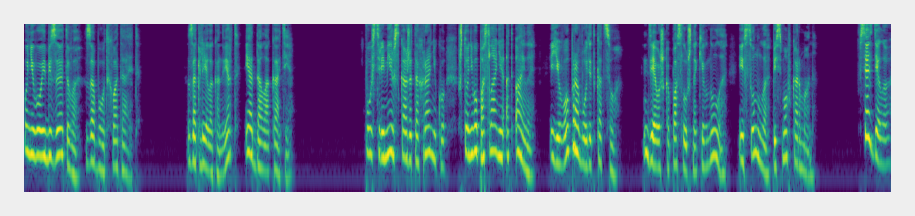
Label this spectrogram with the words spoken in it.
у него и без этого забот хватает. Заклеила конверт и отдала Кате. Пусть Ремир скажет охраннику, что у него послание от Айлы, его проводит к отцу. Девушка послушно кивнула и сунула письмо в карман. «Все сделаю.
